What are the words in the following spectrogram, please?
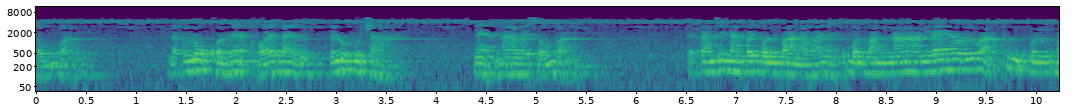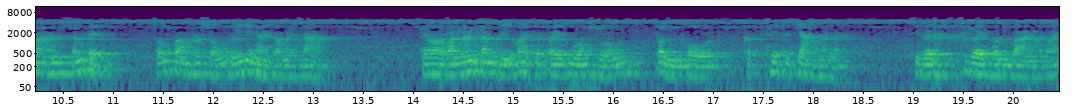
สมหวัง แล้วก็ลูกคนแรกขอให้ได้เป็นลูกผู้ชายเนี่ยนางเลยสมหวัง แต่การที่นางไปบนบานเอาไว้เนี่ยบนบานนานแล้วหรือว่าเพิ่งบนบานสำเร็จ สมความประสงค์หรือยังไงก็ไม่ทราบแต่ว่าวันนั้นดำริว่าจะไปบวงสรวงต้นโพกับเทพเจ้านั่นแหละ ที่เคยที่เคยบนบานเอาไว้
